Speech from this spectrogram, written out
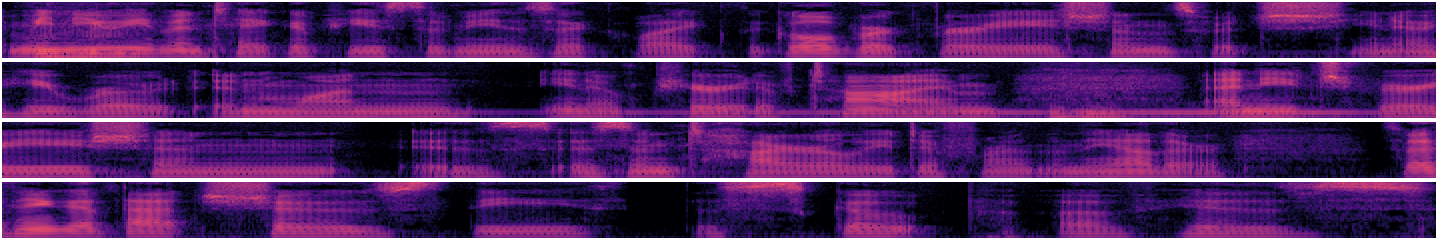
I mean, mm-hmm. you even take a piece of music like the Goldberg Variations, which you know he wrote in one you know period of time, mm-hmm. and each variation is is entirely different than the other. So I think that that shows the the scope of his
